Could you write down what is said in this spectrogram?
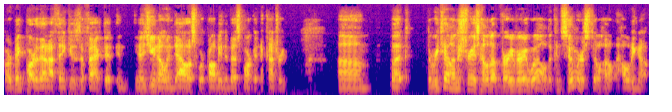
or a big part of that, I think, is the fact that, in, as you know, in Dallas, we're probably in the best market in the country. Um, but the retail industry has held up very, very well. The consumer is still holding up.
